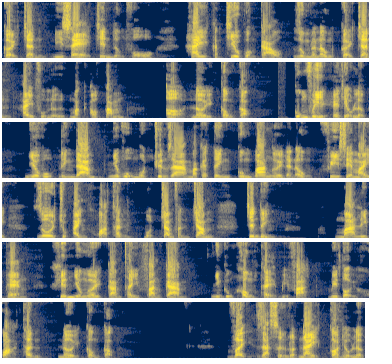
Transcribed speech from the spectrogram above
cởi trần đi xe trên đường phố hay các chiêu quảng cáo dùng đàn ông cởi trần hay phụ nữ mặc áo tắm ở nơi công cộng. Cũng vì hết hiệu lực, nhiều vụ đình đám như vụ một chuyên gia marketing cùng ba người đàn ông phi xe máy rồi chụp ảnh khỏa thân 100% trên đỉnh Mã Lý Pèng khiến nhiều người cảm thấy phản cảm nhưng cũng không thể bị phạt vì tội khỏa thân nơi công cộng. Vậy giả sử luật này còn hiệu lực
